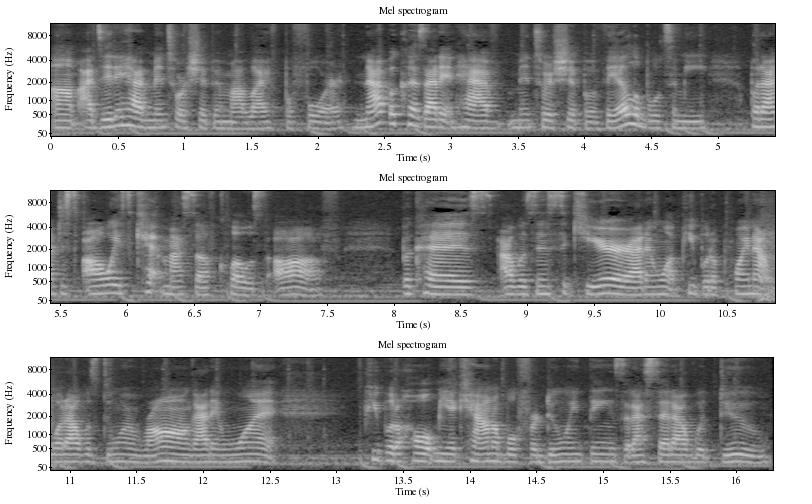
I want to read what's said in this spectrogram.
Um, I didn't have mentorship in my life before. Not because I didn't have mentorship available to me, but I just always kept myself closed off because I was insecure. I didn't want people to point out what I was doing wrong. I didn't want people to hold me accountable for doing things that I said I would do.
